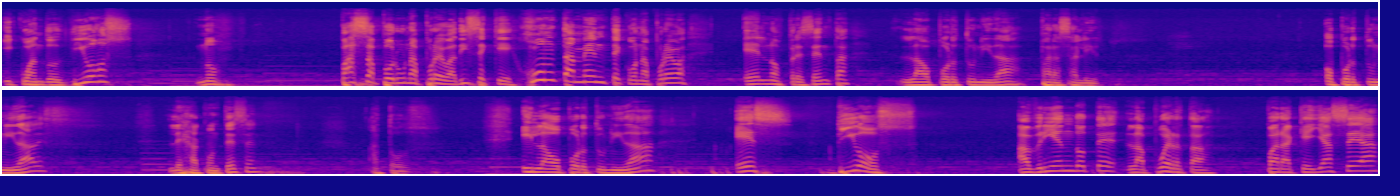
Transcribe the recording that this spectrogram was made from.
Y cuando Dios nos pasa por una prueba, dice que juntamente con la prueba, Él nos presenta la oportunidad para salir oportunidades les acontecen a todos. Y la oportunidad es Dios abriéndote la puerta para que ya sea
